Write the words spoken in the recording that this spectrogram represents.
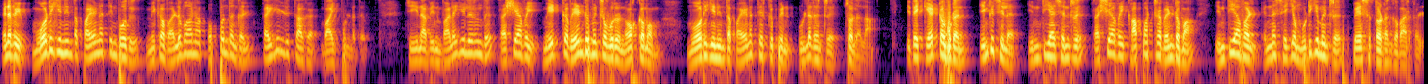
எனவே மோடியின் இந்த பயணத்தின் போது மிக வலுவான ஒப்பந்தங்கள் கையெழுத்தாக வாய்ப்புள்ளது. சீனாவின் வலையிலிருந்து ரஷ்யாவை மீட்க வேண்டும் என்ற ஒரு நோக்கமும் மோடியின் இந்த பயணத்திற்கு பின் உள்ளதென்று சொல்லலாம். இதை கேட்டவுடன் இங்கு சிலர் இந்தியா சென்று ரஷ்யாவை காப்பாற்ற வேண்டுமா? இந்தியாவால் என்ன செய்ய முடியும் என்று பேசத் தொடங்குவார்கள்.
